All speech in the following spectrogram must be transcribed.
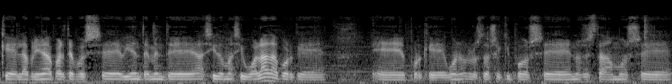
que la primera parte pues evidentemente ha sido más igualada porque eh, porque bueno los dos equipos eh, nos estábamos eh,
